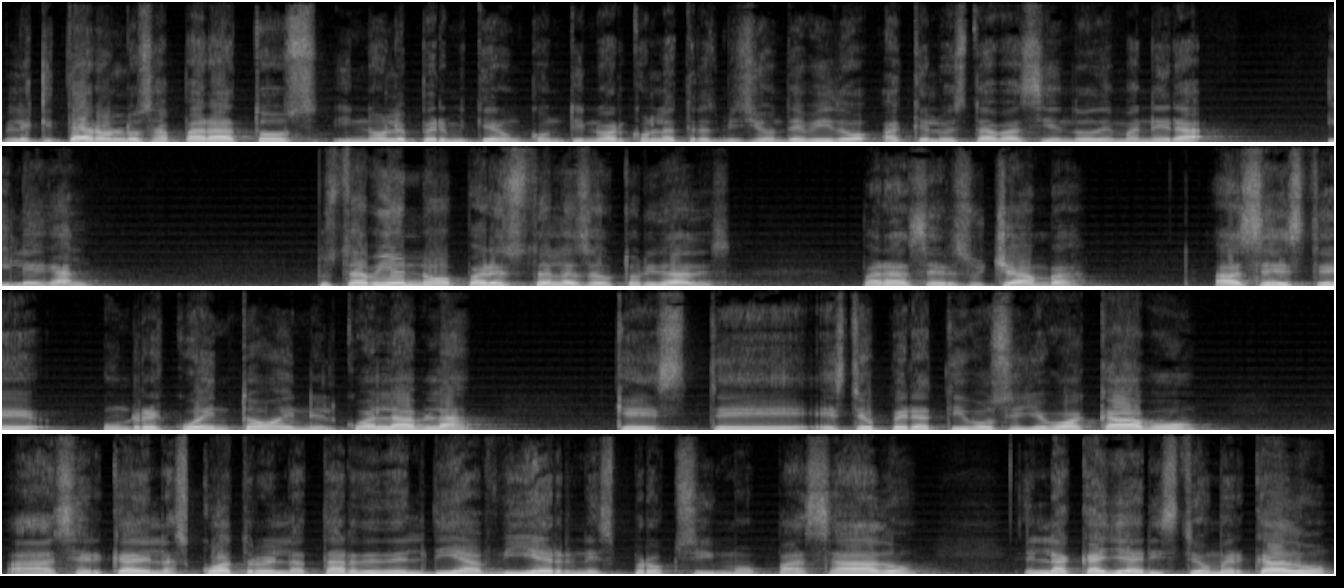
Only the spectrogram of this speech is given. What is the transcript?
le quitaron los aparatos y no le permitieron continuar con la transmisión debido a que lo estaba haciendo de manera ilegal. Pues está bien, ¿no? Para eso están las autoridades, para hacer su chamba. Hace este un recuento en el cual habla que este, este operativo se llevó a cabo a cerca de las 4 de la tarde del día viernes próximo pasado en la calle Aristeo Mercado,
